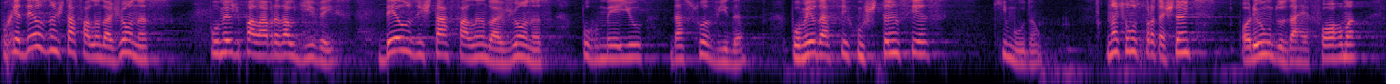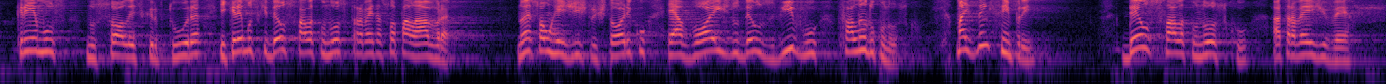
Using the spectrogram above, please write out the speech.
Porque Deus não está falando a Jonas por meio de palavras audíveis. Deus está falando a Jonas por meio da sua vida, por meio das circunstâncias que mudam. Nós somos protestantes, oriundos da reforma, cremos no solo escritura e cremos que Deus fala conosco através da sua palavra. Não é só um registro histórico, é a voz do Deus vivo falando conosco. Mas nem sempre. Deus fala conosco através de versos,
